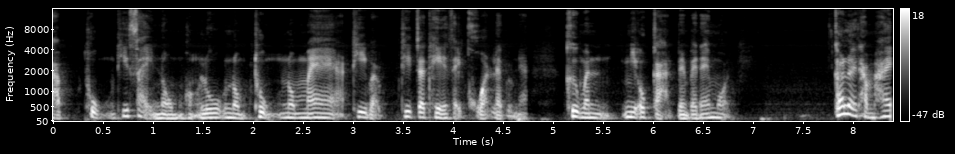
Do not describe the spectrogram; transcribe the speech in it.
จับถุงที่ใส่นมของลูกนมถุงนมแม่ที่แบบที่จะเทใส่ขวดอะไรแบบเนี้ย คือมันมีโอกาสเป็นไปได้หมด ก็เลยทำให้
